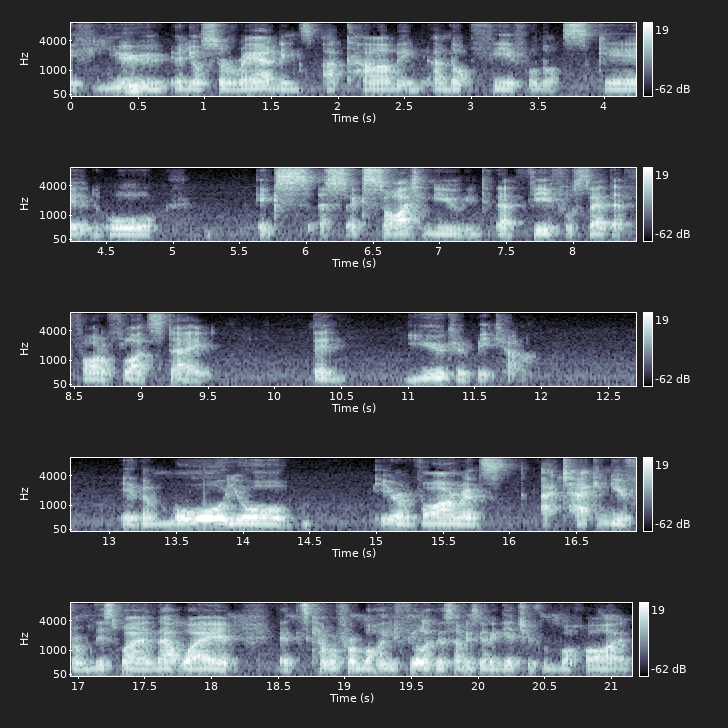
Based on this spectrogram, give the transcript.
if you and your surroundings are calming, are not fearful, not scared, or ex- exciting you into that fearful state, that fight or flight state, then you can be calm. Yeah, the more your your environment's attacking you from this way and that way, and it's coming from behind, you feel like there's something's going to get you from behind,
